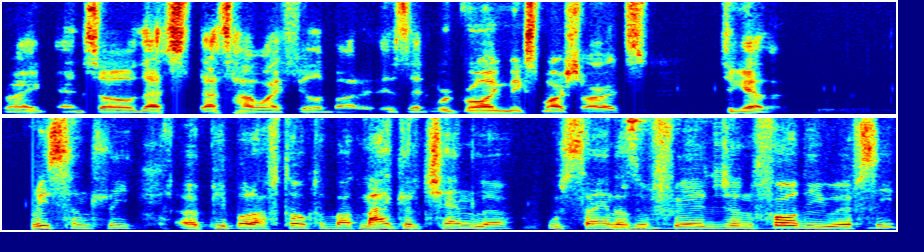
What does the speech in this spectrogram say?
right? And so that's that's how I feel about it. Is that we're growing mixed martial arts together. Recently, uh, people have talked about Michael Chandler, who signed mm-hmm. as a mm-hmm. free agent for the UFC.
